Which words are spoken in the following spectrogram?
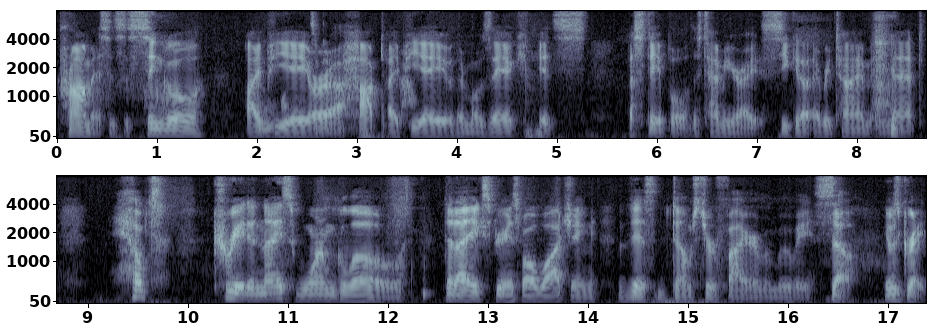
Promise. It's a single IPA or a hopped IPA with their Mosaic. It's a staple this time of year. I seek it out every time, and that helped create a nice warm glow that I experienced while watching this dumpster fire of a movie. So it was great.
